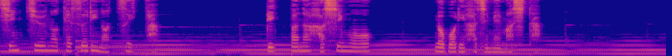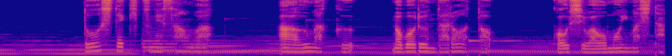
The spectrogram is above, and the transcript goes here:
真鍮の手すりのついた。立派なはしごを登り始めました。どうして狐さんはああうまく登るんだろうと子牛は思いました。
